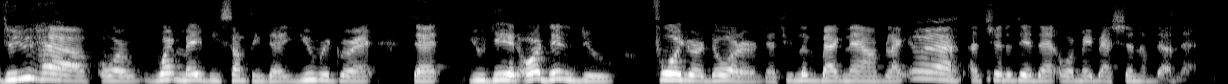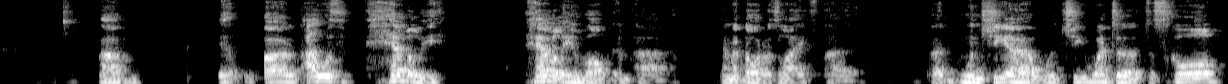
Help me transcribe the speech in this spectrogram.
do you have or what may be something that you regret that you did or didn't do for your daughter that you look back now and be like, ah, I should have did that, or maybe I shouldn't have done that? Um, it, uh, I was heavily, heavily involved in uh, in my daughter's life. Uh, uh, when she uh, when she went to, to school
